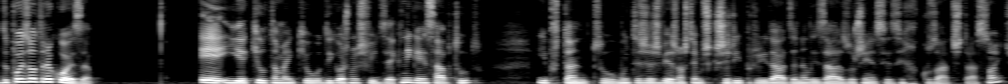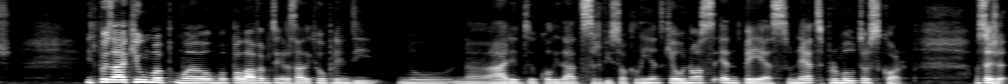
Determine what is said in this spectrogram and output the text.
Depois outra coisa, é, e aquilo também que eu digo aos meus filhos, é que ninguém sabe tudo, e portanto muitas das vezes nós temos que gerir prioridades, analisar as urgências e recusar distrações, e depois há aqui uma, uma, uma palavra muito engraçada que eu aprendi no, na área de qualidade de serviço ao cliente, que é o nosso NPS, o Net Promoter Score. Ou seja,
